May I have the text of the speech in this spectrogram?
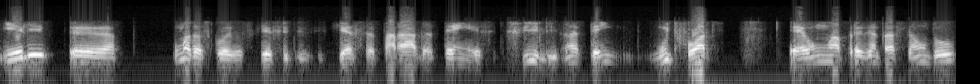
E ele, é, uma das coisas que, esse, que essa parada tem, esse desfile, né, tem muito forte, é uma apresentação do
